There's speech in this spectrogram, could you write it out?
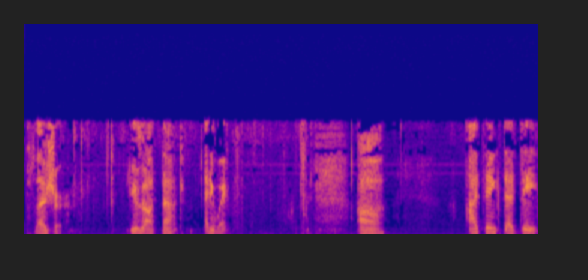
pleasure. You got that? Anyway, uh, I think that the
